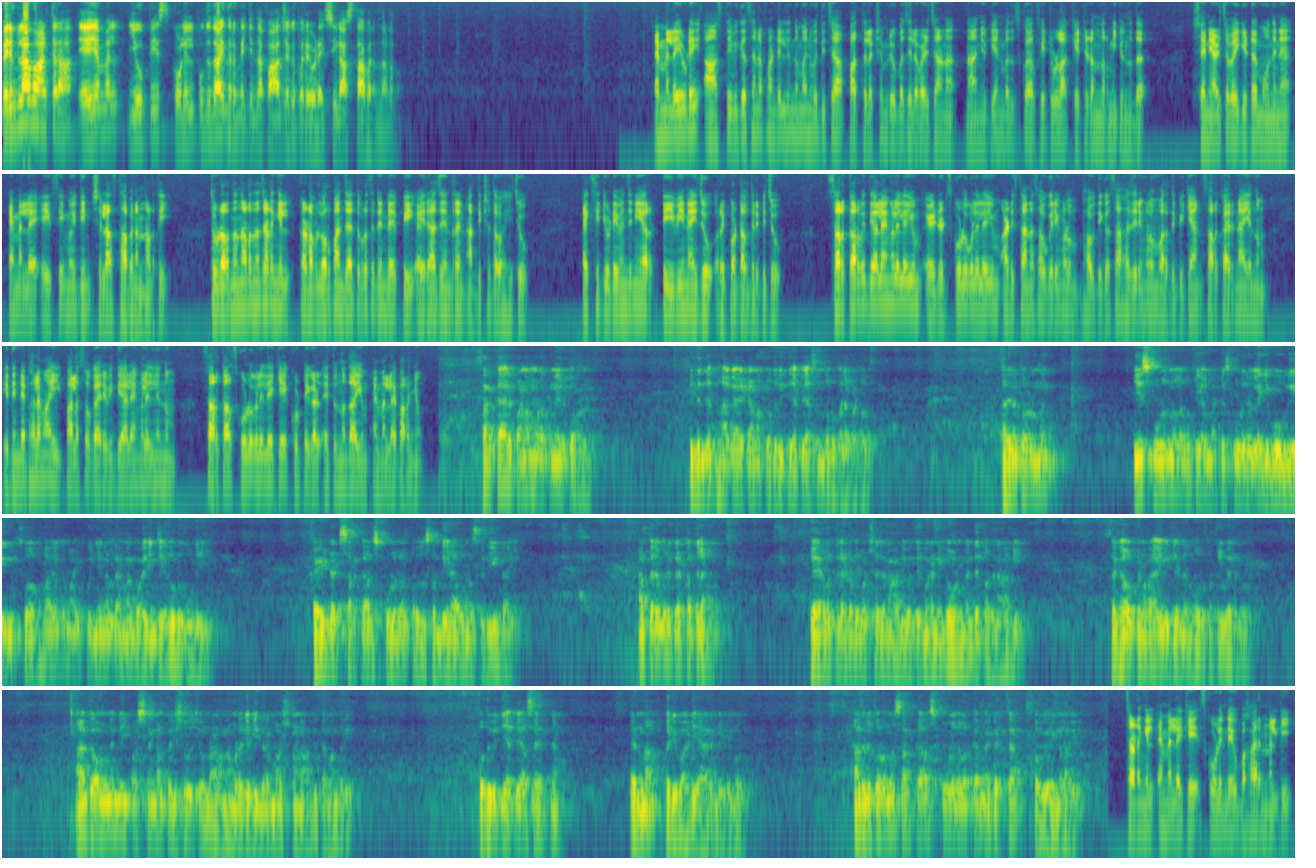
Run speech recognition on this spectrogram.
Perumpilavu Althara A M L U P സ്കൂളിൽ പുതുതായി നിർമ്മിക്കുന്ന പാചകപുരയുടെ ശിലാസ്ഥാപനം നടന്നു. എം എൽ എയുടെ ആസ്തി വികസന ഫണ്ടിൽ നിന്നും അനുവദിച്ച പത്ത് ലക്ഷം രൂപ ചെലവഴിച്ചാണ് നാനൂറ്റി അൻപത് സ്ക്വയർ ഫീറ്റുള്ള കെട്ടിടം നിർമ്മിക്കുന്നത്. ശനിയാഴ്ച വൈകിട്ട് മൂന്നിന് M L A A C Moideen ശിലാസ്ഥാപനം നടത്തി. തുടർന്ന് നടന്ന ചടങ്ങിൽ Kadavallur panchayat president P I Rajendran അധ്യക്ഷത വഹിച്ചു. Executive engineer T V Naiju report അവതരിപ്പിച്ചു. സർക്കാർ വിദ്യാലയങ്ങളിലെയും എയ്ഡഡ് സ്കൂളുകളിലെയും അടിസ്ഥാന സൗകര്യങ്ങളും ഭൗതിക സാഹചര്യങ്ങളും വർദ്ധിപ്പിക്കാൻ സർക്കാരിനായെന്നും ഇതിന്റെ ഫലമായി പല സ്വകാര്യ വിദ്യാലയങ്ങളിൽ നിന്നും സർക്കാർ സ്കൂളുകളിലേക്ക് കുട്ടികൾ എത്തുന്നതായും എം പറഞ്ഞു. സർക്കാർ പണം മുടക്കുന്നതിൽ കുറഞ്ഞു. ഇതിന്റെ ഭാഗമായിട്ടാണ് പൊതുവിദ്യാഭ്യാസം ദുർബലപ്പെട്ടത്. അതിനെ തുടർന്ന് ഈ സ്കൂളിൽ നിന്നുള്ള കുട്ടികൾ മറ്റു സ്കൂളുകളിലേക്ക് പോവുകയും സ്വാഭാവികമായി കുഞ്ഞുങ്ങളുടെ എണ്ണം കുറയുകയും ചെയ്തതോടുകൂടി എയ്ഡഡ് സർക്കാർ സ്കൂളുകൾ പ്രതിസന്ധിയിലാവുന്ന സ്ഥിതിയുണ്ടായി. അത്തരം ഒരു ഘട്ടത്തിലാണ് കേരളത്തിൽ ഇടതുപക്ഷ ജനാധിപത്യ മുന്നണി ഗവൺമെന്റ് പതിനാറിൽ സഖാവ് പിണറായി വിജയന്റെ നേതൃത്വത്തിൽ വരുന്നത്. ആ ഗവൺമെന്റ് ഈ പ്രശ്നങ്ങൾ പരിശോധിച്ചുകൊണ്ടാണ് നമ്മുടെ രവീന്ദ്ര മാഷാണ് ആദ്യത്തെ മന്ത്രി. പൊതുവിദ്യാഭ്യാസ യജ്ഞം എന്ന പരിപാടി ആരംഭിക്കുന്നത്. അതിനെ തുടർന്ന് സർക്കാർ സ്കൂളുകളൊക്കെ മികച്ച സൗകര്യങ്ങളായി. ചടങ്ങിൽ എം എൽ എക്ക് സ്കൂളിന്റെ ഉപഹാരം നൽകി.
